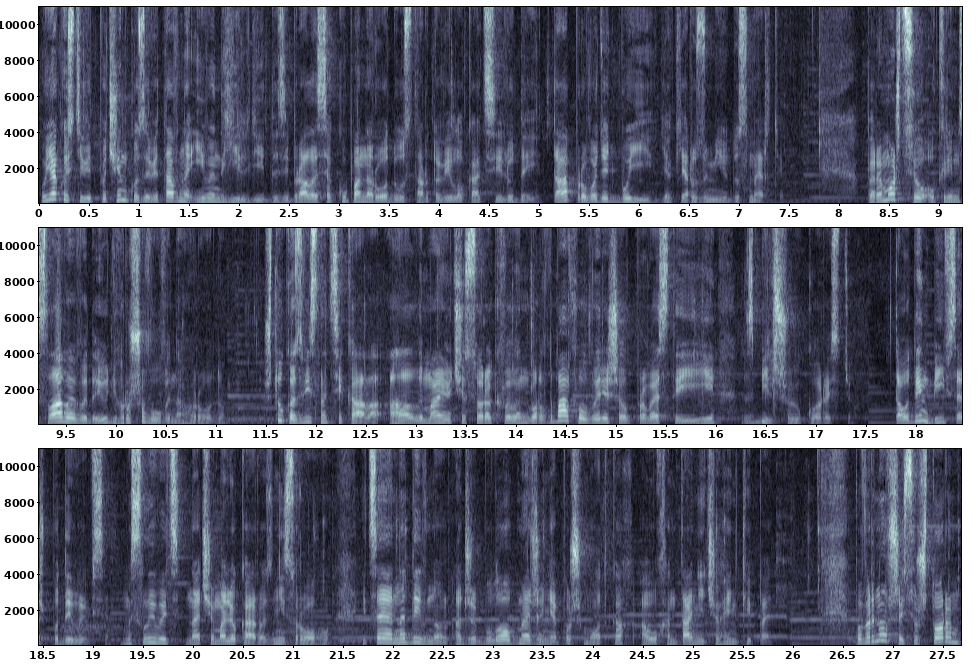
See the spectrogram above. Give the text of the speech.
У якості відпочинку завітав на івент гільдії, де зібралася купа народу у стартовій локації людей та проводять бої, як я розумію, до смерті. Переможцю, окрім слави, видають грошову винагороду. Штука, звісно, цікава, але маючи 40 хвилин вордбафу, вирішив провести її з більшою користю. Та один бій все ж подивився. Мисливець, наче малюка, розніс рогу. І це не дивно, адже було обмеження по шмотках, а у ханта нічогенький пет. Повернувшись у шторм,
